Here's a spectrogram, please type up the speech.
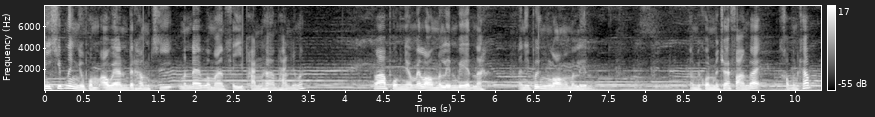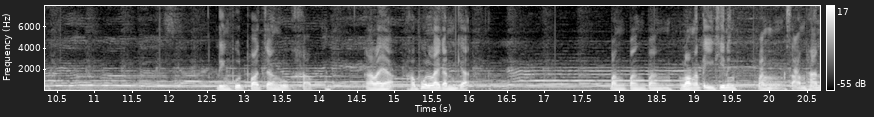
มีคลิปหนึ่งอยู่ผมเอาแวนไปทำคีมันได้ประมาณสี่พันห้าพันใช่ไหมว่าผมยังไม่ลองมาเล่นเวทนะ อันนี้เพิ่งลองเอามาเล่นมีคนมาช่วยฟาร์มด้วย ขอบคุณครับ ลิงพูดพอจังลูกครับ อะไรอะ เขาพูดอะไรกันเมื่อกี้ปังปังปังลองกันตีอีกทีนึง ปังสามพัน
